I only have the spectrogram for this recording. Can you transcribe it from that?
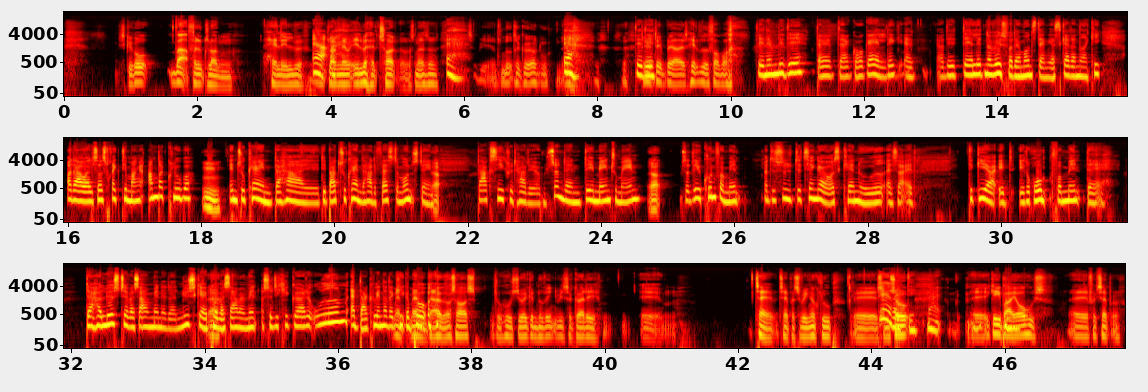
vi skal gå i hvert fald klokken halv 11, Ja. klokken 11, halv 12, eller sådan noget, så, ja, så vi er nødt til at køre nu. ja, det er det, det. det bliver et helvede for mig. Det er nemlig det, der, der går galt, ikke? At, og det, det er jeg lidt nervøs for, det om onsdagen, jeg skal derned og kigge. Og der er jo altså også rigtig mange andre klubber Mm. end Tukan, der har, øh, det er bare Tukan, der har det fast om onsdagen. Ja. Dark Secret har det om søndagen, det er man to man, Ja, så det er kun for mænd. Og det, synes, det tænker jeg også kan noget, altså at det giver et, et rum for mænd, der, der har lyst til at være sammen med mænd, eller er nysgerrige ja. på at være sammen med mænd, og så de kan gøre det uden, at der er kvinder, der men, kigger men på. der er jo så også, du husker jo ikke nødvendigvis at gøre det, øh, tage, tage på Svingerklub, øh, det som er så, rigtigt. Nej. øh, G-bar i Aarhus, øh, for eksempel.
